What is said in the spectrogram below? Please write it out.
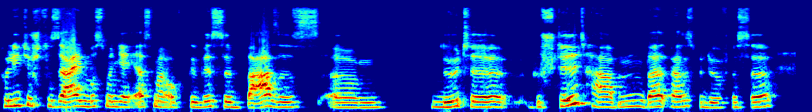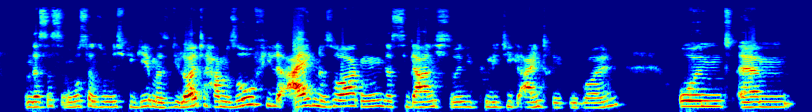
politisch zu sein, muss man ja erstmal auch gewisse Basisnöte ähm, gestillt haben, Basisbedürfnisse. Und das ist in Russland so nicht gegeben. Also die Leute haben so viele eigene Sorgen, dass sie gar nicht so in die Politik eintreten wollen. Und ähm,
